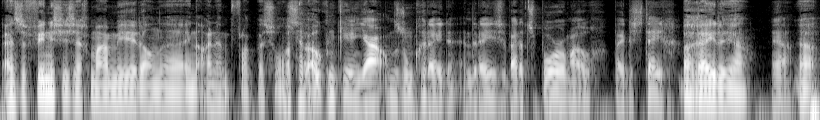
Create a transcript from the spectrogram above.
En ze finishen zeg maar meer dan eh, in Arnhem vlakbij Zons. Want ze hebben ook een keer een jaar andersom gereden. En de reden ze bij dat spoor omhoog, bij de steeg. Bij Reden, ja. Ja, ja.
